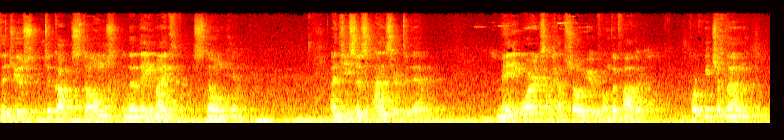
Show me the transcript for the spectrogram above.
the Jews took up stones that they might stone him. And Jesus answered to them, Many works I have shown you from the Father. For which of them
